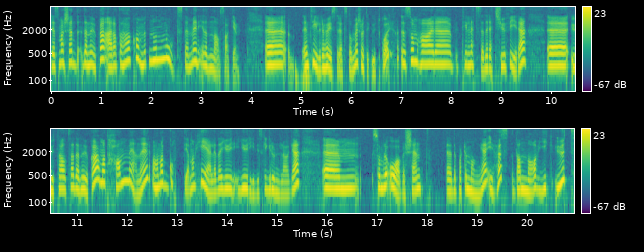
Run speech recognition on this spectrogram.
det som har skjedd denne uka, er at det har kommet noen motstemmer i denne Nav-saken. Uh, en tidligere høyesterettsdommer som heter Utgård, som har uh, til nettstedet Rett24 uh, uttalt seg denne uka om at han mener, og han har gått gjennom hele det juridiske grunnlaget um, som ble oversendt departementet i høst, da Nav gikk ut,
